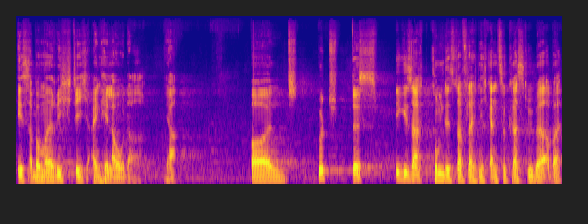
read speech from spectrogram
ist aber mal richtig ein Hellau da. Ja. Und gut, das, wie gesagt, kommt jetzt da vielleicht nicht ganz so krass rüber, aber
